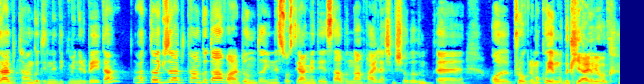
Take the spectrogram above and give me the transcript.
güzel bir tango dinledik Münir Bey'den. Hatta güzel bir tango daha vardı. Onu da yine sosyal medya hesabından paylaşmış olalım. Ee, o programa koyamadık yer Evet. yok.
